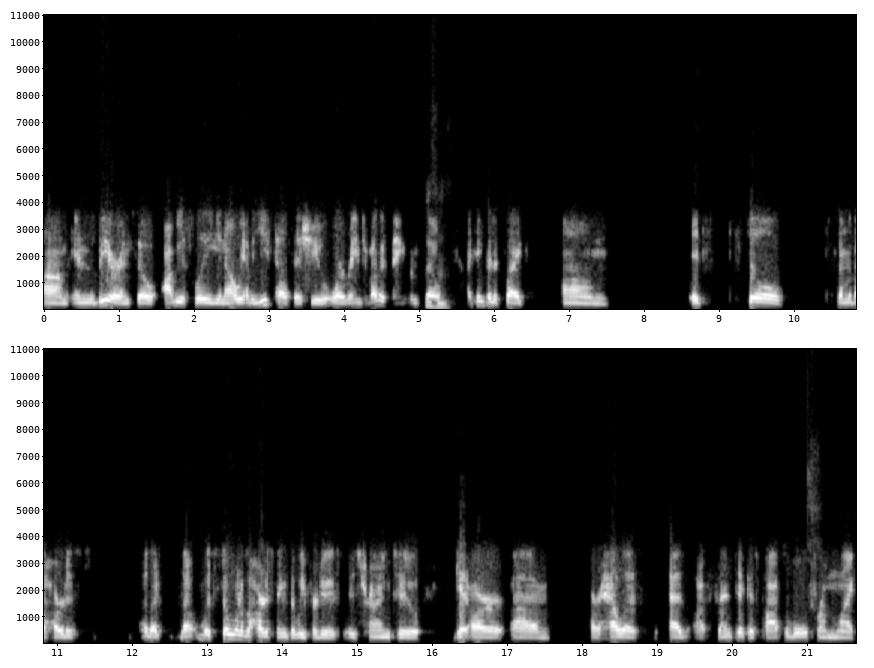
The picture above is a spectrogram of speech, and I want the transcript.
um, in the beer. And so obviously, you know, we have a yeast health issue or a range of other things. And so mm-hmm. I think that it's like, um, it's still some of the hardest, like, the, it's still one of the hardest things that we produce is trying to get our, um, our Helles as authentic as possible from like,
